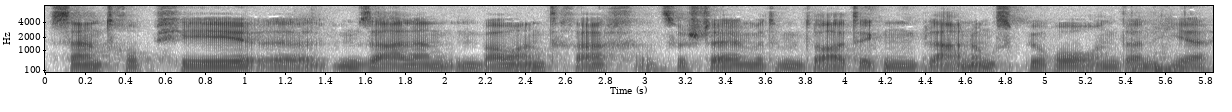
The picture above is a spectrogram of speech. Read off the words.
Saint-Tropez äh, im Saarland einen Bauantrag zu stellen mit dem dortigen Planungsbüro und dann hier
